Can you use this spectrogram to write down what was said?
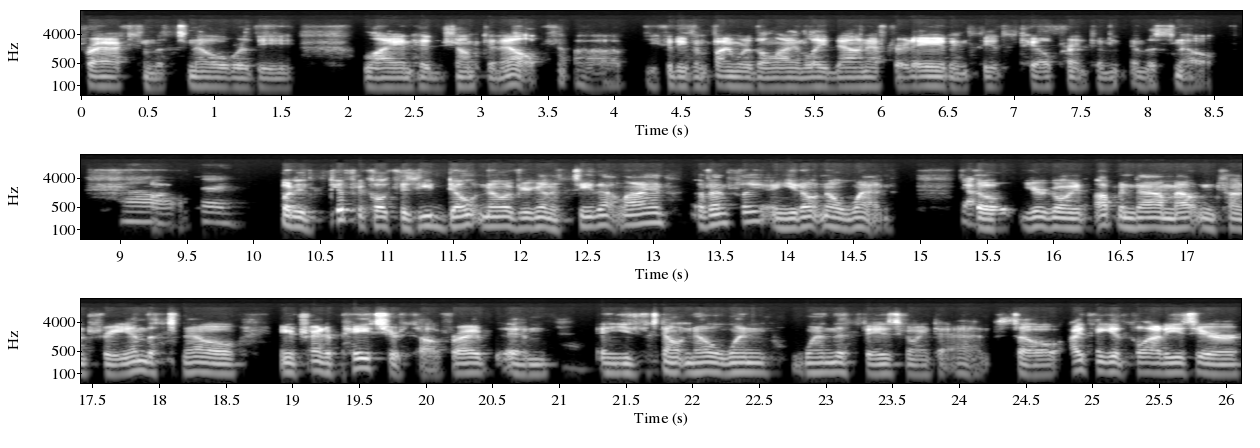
tracks in the snow where the lion had jumped an elk. Uh, you could even find where the lion laid down after it ate and see its tail print in, in the snow. Oh, uh, okay. But it's difficult because you don't know if you're going to see that lion eventually, and you don't know when. Yeah. So you're going up and down mountain country in the snow, and you're trying to pace yourself, right? And and you just don't know when when this day is going to end. So I think it's a lot easier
